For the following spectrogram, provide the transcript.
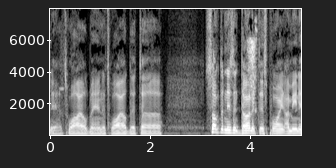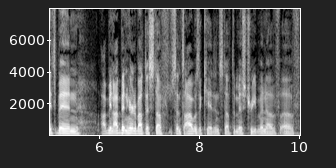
Yeah, it's wild, man. It's wild that uh, something isn't done at this point. I mean, it's been, I mean, I've been hearing about this stuff since I was a kid and stuff. The mistreatment of of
